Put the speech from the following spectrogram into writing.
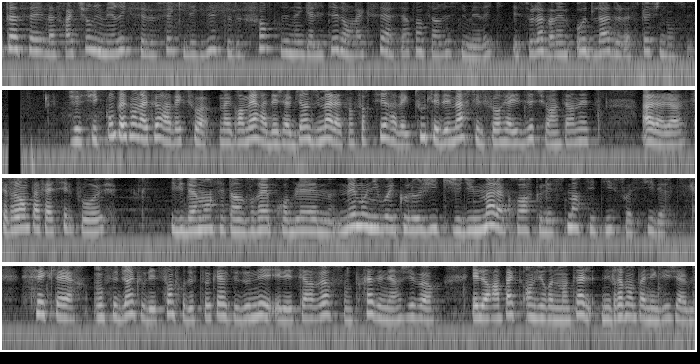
Tout à fait, la fracture numérique, c'est le fait qu'il existe de fortes inégalités dans l'accès à certains services numériques, et cela va même au-delà de l'aspect financier. Je suis complètement d'accord avec toi. Ma grand-mère a déjà bien du mal à s'en sortir avec toutes les démarches qu'il faut réaliser sur Internet. Ah là là, c'est vraiment pas facile pour eux. Évidemment, c'est un vrai problème. Même au niveau écologique, j'ai du mal à croire que les smart cities soient si vertes. C'est clair, on sait bien que les centres de stockage de données et les serveurs sont très énergivores, et leur impact environnemental n'est vraiment pas négligeable.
